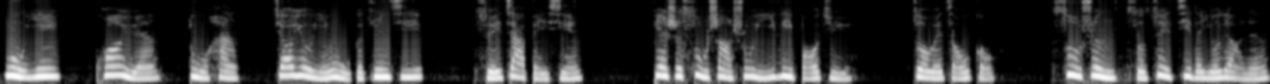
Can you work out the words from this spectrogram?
穆英、匡源、杜汉、焦佑营五个军机随驾北行，便是肃尚书一力保举，作为走狗。肃顺所最忌的有两人，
